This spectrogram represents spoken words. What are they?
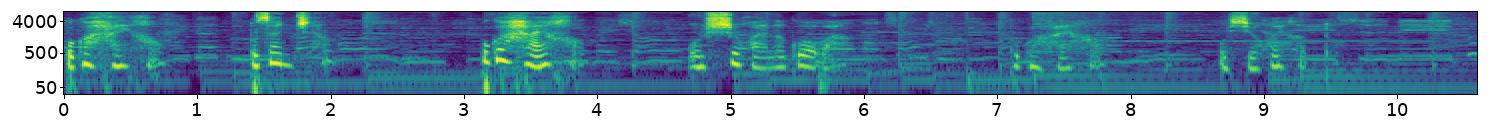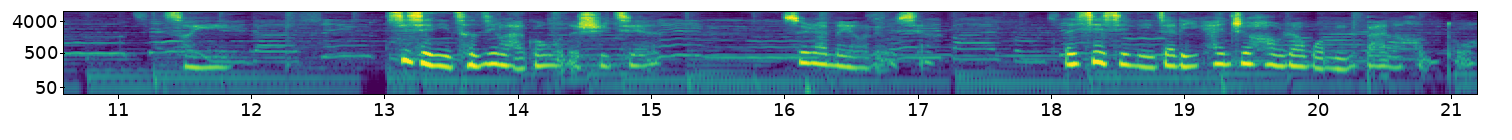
不过还好，不算长。不过还好，我释怀了过往。不过还好。我学会很多，所以谢谢你曾经来过我的世界，虽然没有留下，但谢谢你在离开之后让我明白了很多。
